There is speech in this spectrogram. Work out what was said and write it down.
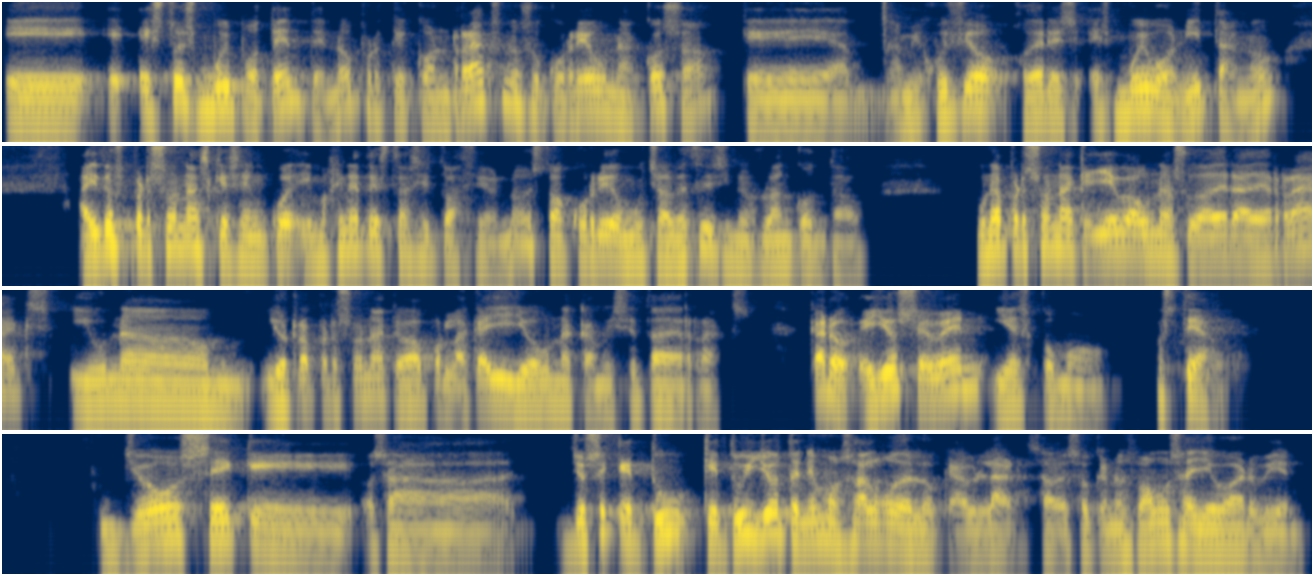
eh, e, esto es muy potente, ¿no? Porque con Rax nos ocurría una cosa que, a, mi juicio, joder, es, muy bonita, ¿no? Hay dos personas que se encuentran, imagínate esta situación, ¿no? Esto ha ocurrido muchas veces y nos lo han contado. Una persona que lleva una sudadera de Rax y, una, y otra persona que va por la calle y lleva una camiseta de Rax. Claro, ellos se ven y es como, hostia, yo sé que, o sea, yo sé que tú, que tú y yo tenemos algo de lo que hablar, ¿sabes? O que nos vamos a llevar bien.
